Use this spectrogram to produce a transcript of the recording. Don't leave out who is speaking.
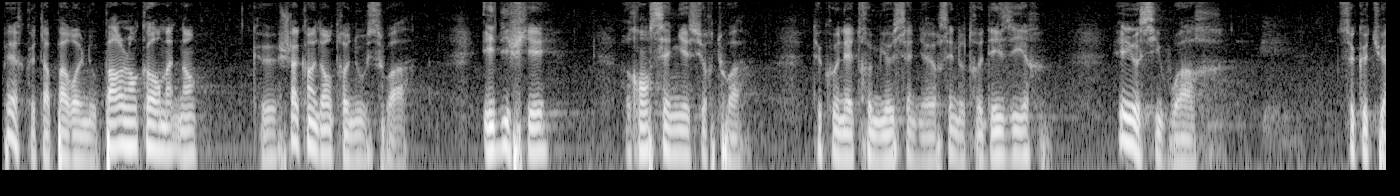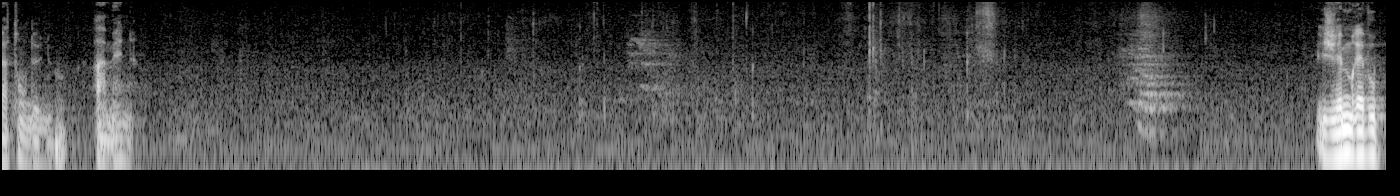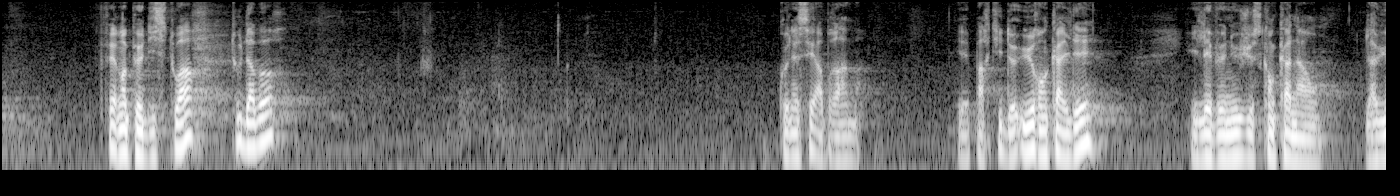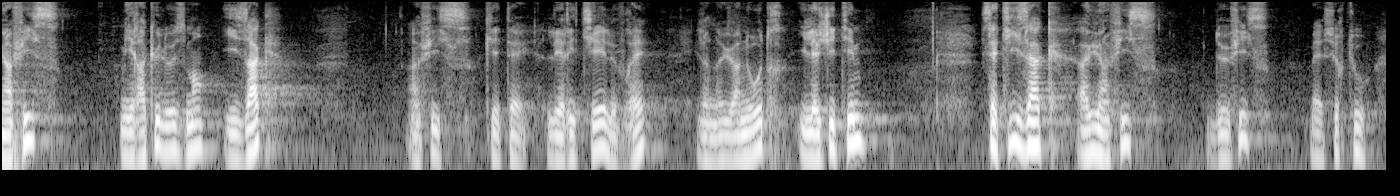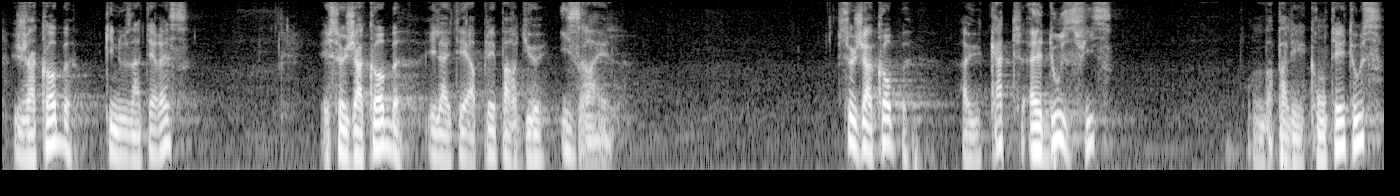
Speaker 1: Père, que ta parole nous parle encore maintenant, que chacun d'entre nous soit édifié, renseigné sur toi, te connaître mieux, Seigneur, c'est notre désir, et aussi voir ce que tu attends de nous. Amen. J'aimerais vous faire un peu d'histoire tout d'abord. Vous connaissez Abraham. Il est parti de Ur en Chaldée. Il est venu jusqu'en Canaan. Il a eu un fils, miraculeusement, Isaac, un fils qui était l'héritier, le vrai. Il en a eu un autre, illégitime. Cet Isaac a eu un fils, deux fils, mais surtout Jacob, qui nous intéresse. Et ce Jacob, il a été appelé par Dieu Israël. Ce Jacob a eu quatre, euh, douze fils. On ne va pas les compter tous.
